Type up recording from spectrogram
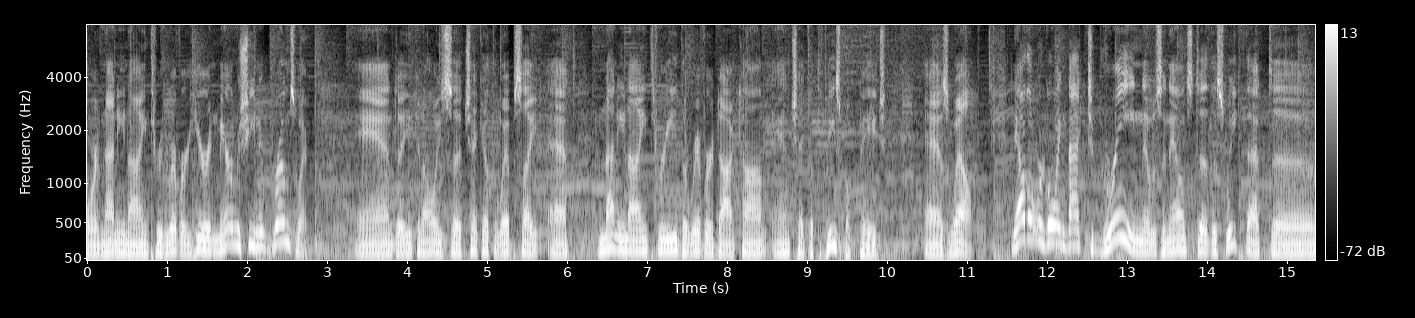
or 99.3 the River here in Miramichi, New Brunswick. And uh, you can always uh, check out the website at 993theriver.com and check out the Facebook page as well. Now that we're going back to green, it was announced uh, this week that uh,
